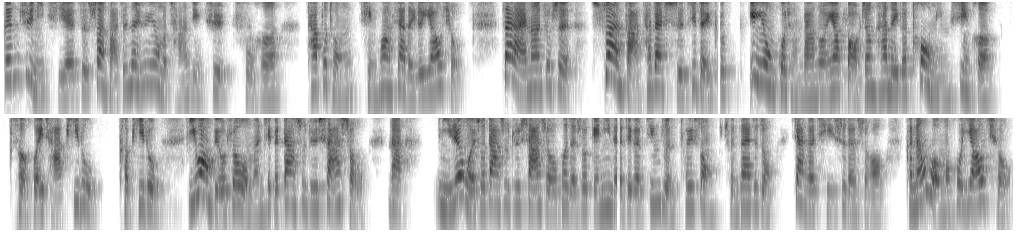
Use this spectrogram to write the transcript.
根据你企业这算法真正运用的场景去符合它不同情况下的一个要求。再来呢，就是算法它在实际的一个运用过程当中，要保证它的一个透明性和可回查披露、可披露。以往比如说我们这个大数据杀手，那。你认为说大数据杀手，或者说给你的这个精准推送存在这种价格歧视的时候，可能我们会要求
